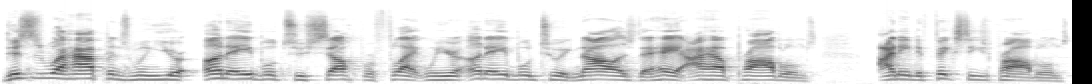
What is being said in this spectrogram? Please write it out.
This is what happens when you're unable to self reflect, when you're unable to acknowledge that, hey, I have problems. I need to fix these problems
